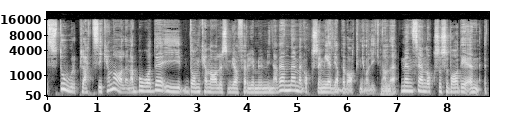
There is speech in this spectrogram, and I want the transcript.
stor plats i kanalerna, både i de kanaler som jag följer med mina vänner, men också i mediebevakning och liknande. Mm. Men sen också så var det en, ett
